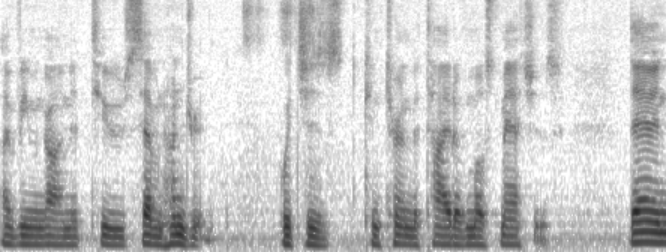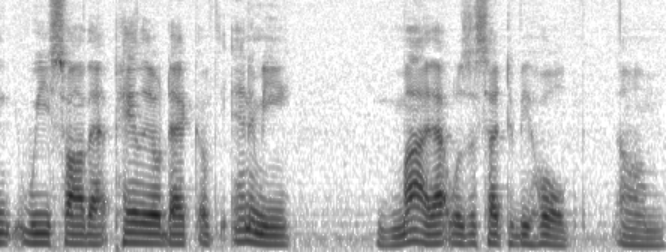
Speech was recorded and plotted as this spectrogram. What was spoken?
I've even gotten it to 700, which is can turn the tide of most matches. Then we saw that paleo deck of the enemy. My, that was a sight to behold. Um,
